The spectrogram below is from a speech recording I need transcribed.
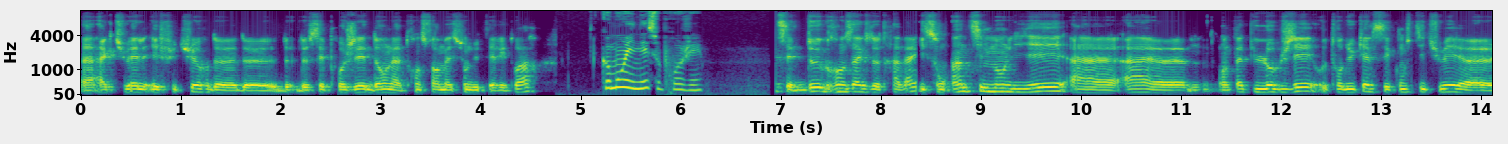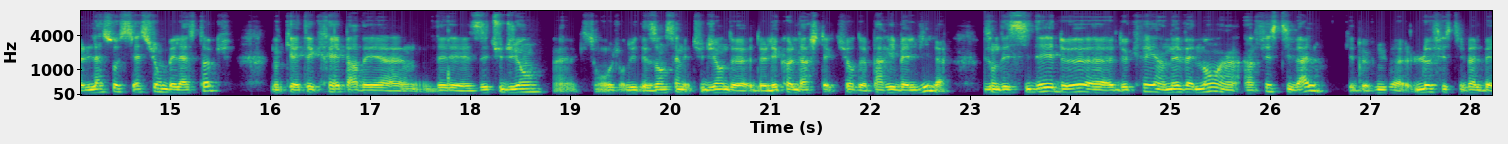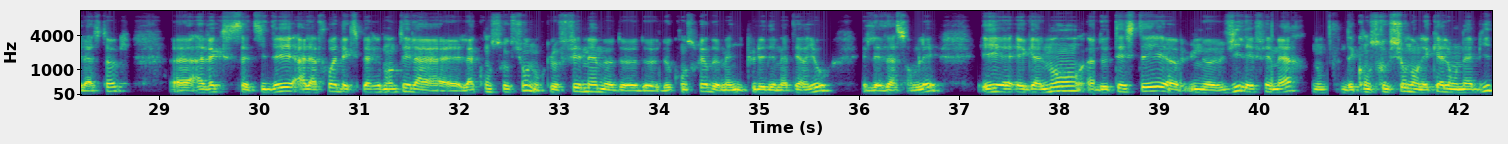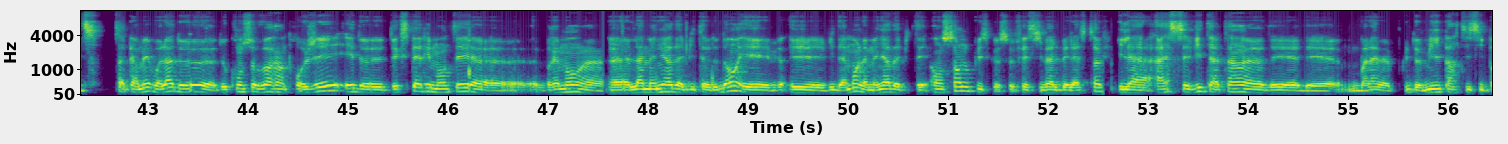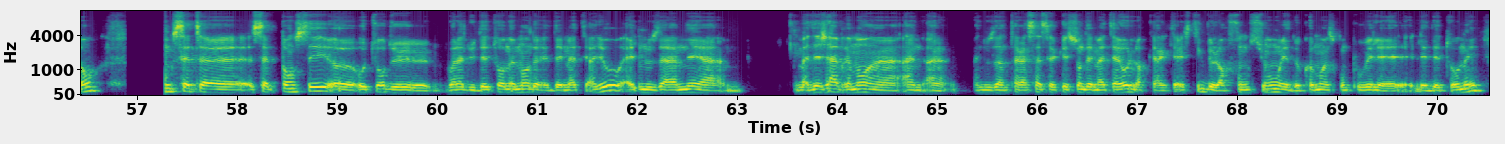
actuels et futurs de ces projets dans la transformation du territoire. Comment est né ce projet? Ces deux grands axes de travail, ils sont intimement liés à, euh, en fait l'objet autour duquel s'est constituée euh, l'association Bellastock, donc qui a été créée par des, euh, des étudiants qui sont aujourd'hui des anciens étudiants de, de l'école d'architecture de Paris-Belleville. Ils ont décidé de, de créer un événement, un festival qui est devenu euh, le festival Bellastock, euh, avec cette idée à la fois d'expérimenter la, la, construction, donc le fait même de, de, de, construire, de manipuler des matériaux et de les assembler, et également euh, de tester une ville éphémère, donc des constructions dans lesquelles on habite. Ça permet voilà, de, concevoir un projet et d'expérimenter euh, vraiment euh, la manière d'habiter dedans et, évidemment la manière d'habiter ensemble, puisque ce festival Bellastock, il a assez vite atteint des, voilà, plus de 1000 participants. Donc cette, euh, cette pensée euh, autour du, voilà, du détournement des, matériaux, elle nous a amené bah déjà vraiment à, nous intéresser à cette question des matériaux, de leurs caractéristiques, de leurs fonctions et de comment est-ce qu'on pouvait les détourner.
